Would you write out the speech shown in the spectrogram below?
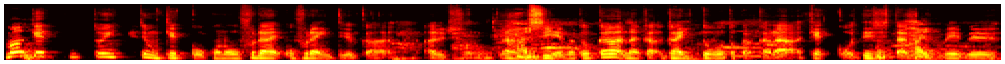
マーケット行っても結構このオフライン、オフラインというか、あるでしょう、はい、CM とか、なんか街頭とかから結構デジタル、はい、ウェブ、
